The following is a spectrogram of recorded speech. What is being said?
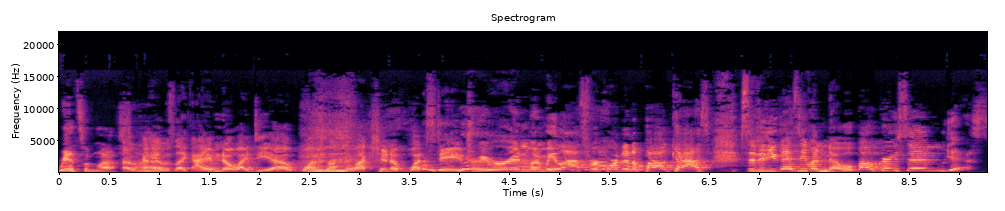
Ransom last time. Okay, time. I was like, I have no idea what recollection of what stage we were in when we last recorded a podcast. So did you guys even know about Grayson? Yes.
